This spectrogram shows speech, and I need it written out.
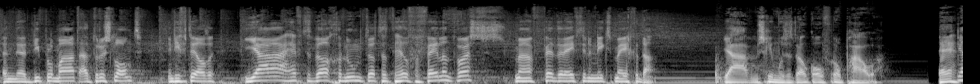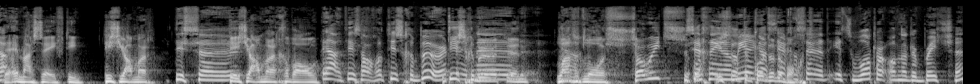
een eh, diplomaat uit Rusland. En die vertelde... Ja, hij heeft het wel genoemd dat het heel vervelend was. Maar verder heeft hij er niks mee gedaan. Ja, misschien moet het ook over ophouden. Hè? Ja. De MH17. Het is jammer. Het is, eh, Het is jammer gewoon. Ja, het is, al, het is gebeurd. Het is En, gebeurd eh, en laat ja. het los. Zoiets? Ze zeggen in dat Amerika zeggen bocht? ze, it's water under the bridge, hè?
